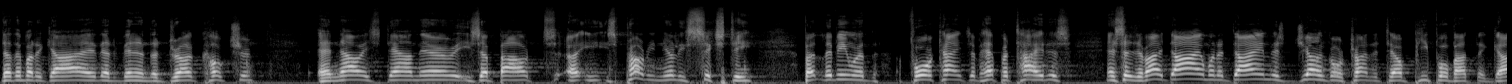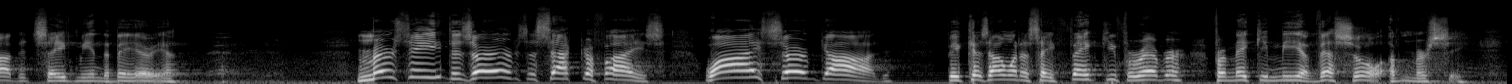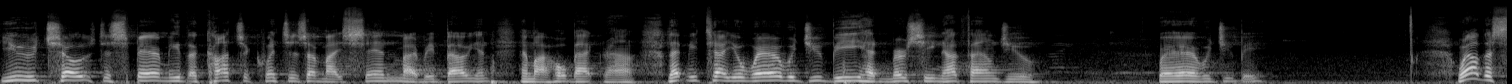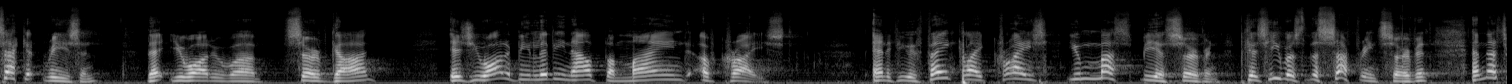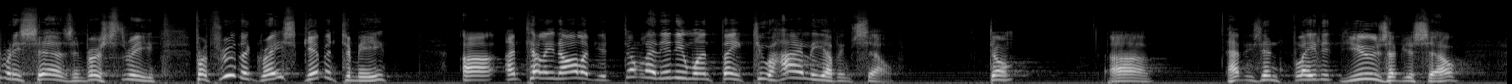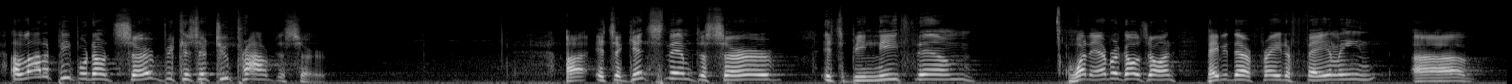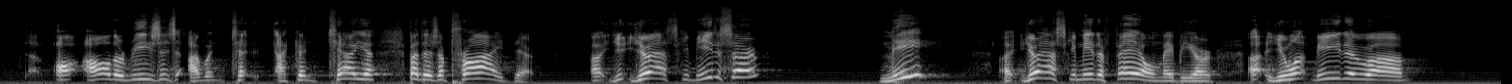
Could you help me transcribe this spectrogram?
nothing but a guy that had been in the drug culture. And now he's down there. He's about, uh, he's probably nearly 60, but living with four kinds of hepatitis. And says, if I die, I'm going to die in this jungle trying to tell people about the God that saved me in the Bay Area. Mercy deserves a sacrifice. Why serve God? Because I want to say thank you forever for making me a vessel of mercy. You chose to spare me the consequences of my sin, my rebellion, and my whole background. Let me tell you, where would you be had mercy not found you? Where would you be? Well, the second reason that you ought to uh, serve God is you ought to be living out the mind of Christ. And if you think like Christ, you must be a servant because he was the suffering servant. And that's what he says in verse 3 For through the grace given to me, uh, I'm telling all of you, don't let anyone think too highly of himself. Don't uh, have these inflated views of yourself. A lot of people don't serve because they're too proud to serve. Uh, it's against them to serve, it's beneath them. Whatever goes on, maybe they're afraid of failing. Uh, all, all, the reasons I wouldn't t- I couldn't tell you, but there's a pride there. Uh, you, you're asking me to serve? Me? Uh, you're asking me to fail, maybe, or uh, you want me to uh,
